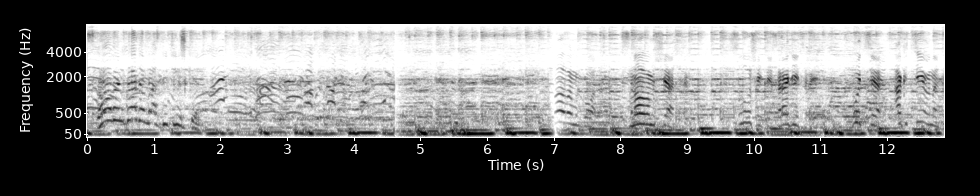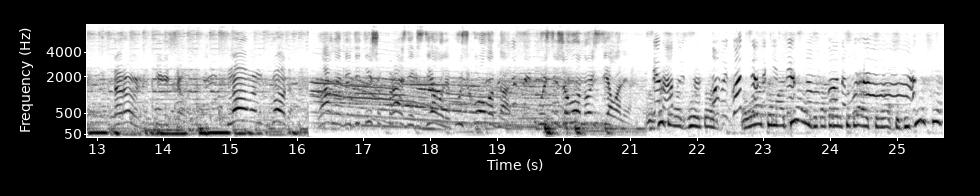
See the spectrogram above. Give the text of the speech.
С Новым годом вас, детишки! С Новым годом! С новым счастьем! Родители! Будьте активными, здоровыми и веселыми! С Новым годом! Главное для детишек праздник сделали, пусть холодно, пусть тяжело, но сделали. Все радуются. Новый год все-таки. Всех с Новым годом. Ура!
